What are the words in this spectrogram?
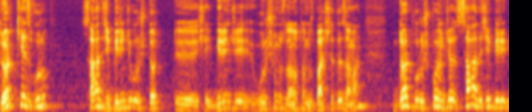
4 kez vurup sadece birinci vuruş 4 e, şey birinci vuruşumuzla notamız başladığı zaman 4 vuruş boyunca sadece bir,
